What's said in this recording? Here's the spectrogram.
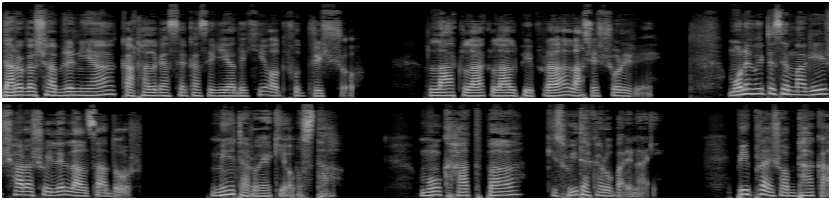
দারোগা সাবরে নিয়া কাঁঠাল গাছের কাছে গিয়া দেখি অদ্ভুত দৃশ্য। লাখ লাখ লাল পিঁপড়া লাশের শরীরে। মনে হইতেছে মাগির সারা শৈলে লাল চাদর। মেয়েটারও একই অবস্থা। মুখ, হাত, পা কিছুই দেখার উপায় নাই। পিঁপড়ায় সব ঢাকা।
